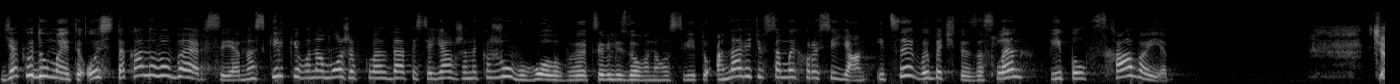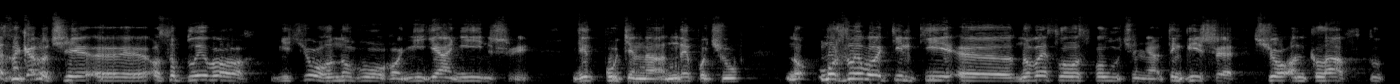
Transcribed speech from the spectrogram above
Як ви думаєте, ось така нова версія, наскільки вона може вкладатися, я вже не кажу в голову цивілізованого світу, а навіть у самих росіян. І це, вибачте, за сленг people схаває. Чесно кажучи, е, особливо нічого нового, ні я, ні інші від Путіна не почув. Ну, можливо, тільки е, нове словосполучення, тим більше, що анклав тут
